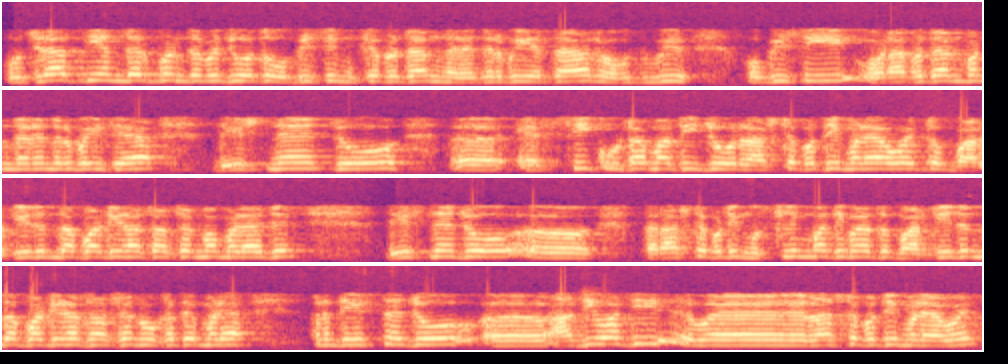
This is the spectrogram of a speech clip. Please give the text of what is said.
ગુજરાતની અંદર પણ તમે જુઓ તો ઓબીસી મુખ્યપ્રધાન નરેન્દ્રભાઈ હતા ઓબીસી વડાપ્રધાન પણ નરેન્દ્રભાઈ થયા. દેશને જો એસસી કોટામાંથી જો રાષ્ટ્રપતિ મળ્યા હોય તો ભારતીય જનતા પાર્ટીના શાસનમાં મળ્યા છે. દેશને જો રાષ્ટ્રપતિ મુસ્લિમમાંથી મળ્યા તો ભારતીય જનતા પાર્ટીના શાસન વખતે મળ્યા અને દેશને જો આદિવાસી રાષ્ટ્રપતિ મળ્યા હોય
